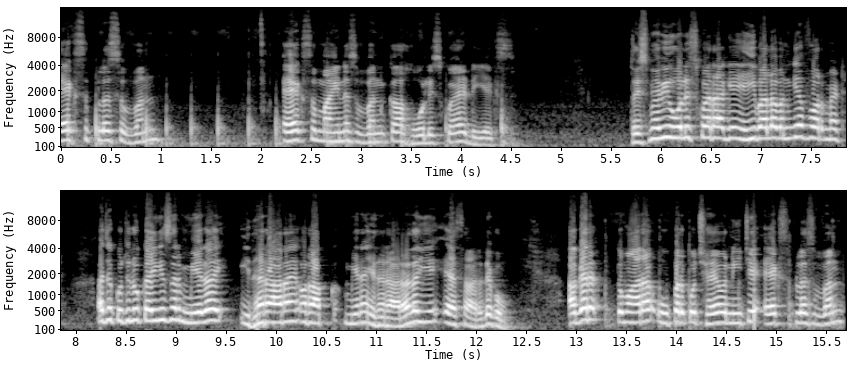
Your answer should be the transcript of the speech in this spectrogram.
X plus one X minus one का होल स्क्वायर डी एक्स तो इसमें भी होल स्क्वायर आ गया, यही वाला बन गया फॉर्मेट अच्छा कुछ लोग कहेंगे, सर, मेरा इधर आ रहा है और आपका, मेरा इधर आ रहा है। ये ऐसा आ रहा है। देखो, अगर तुम्हारा ऊपर कुछ है और नीचे एक्स प्लस वन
